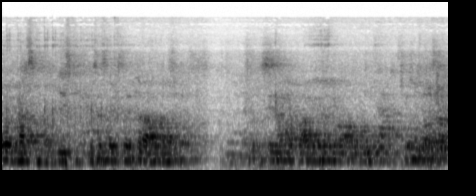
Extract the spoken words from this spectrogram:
Scrivo classico, dischi, che se sono alla... Se non lo pago, non lo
